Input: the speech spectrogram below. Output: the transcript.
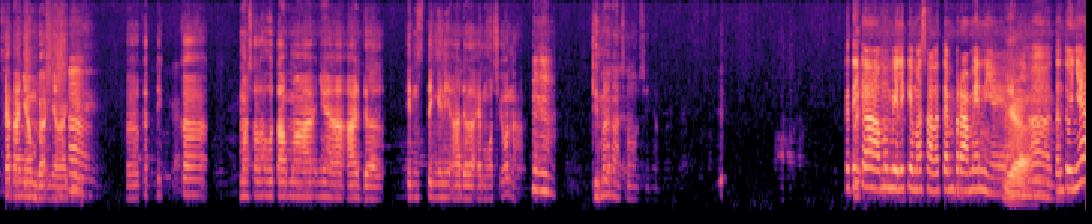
saya tanya mbaknya lagi. Eh, ketika masalah utamanya ada insting ini adalah emosional Mm-mm. gimana solusinya Ketika memiliki masalah temperamennya ya, Iya. eh, tentunya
